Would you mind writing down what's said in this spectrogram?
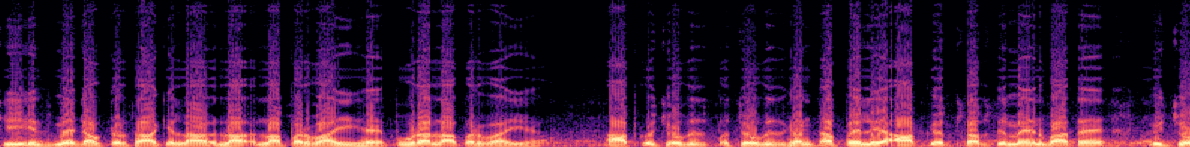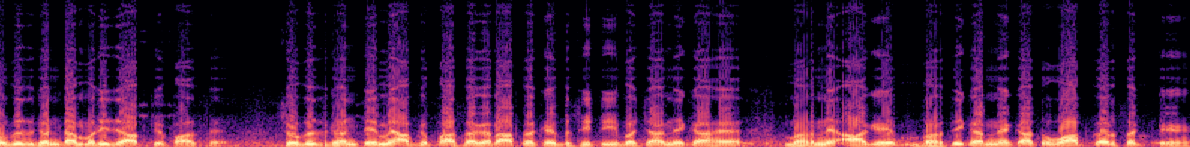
कि इसमें डॉक्टर साहब के ला, ला, लापरवाही है पूरा लापरवाही है। आपको 24 24 घंटा पहले आपके सबसे मेन बात है कि 24 घंटा मरीज़ आपके पास है। 24 घंटे में आपके पास अगर आपका कैपेसिटी बचाने का है भरने आगे भर्ती करने का तो वो आप कर सकते हैं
